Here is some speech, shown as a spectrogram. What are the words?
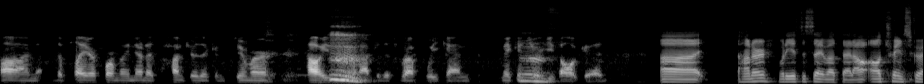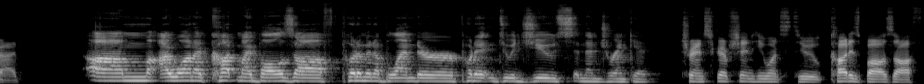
on the player formerly known as Hunter the Consumer, how he's doing after this rough weekend, making sure Mm. he's all good. Uh, Hunter, what do you have to say about that? I'll, I'll transcribe. Um, I want to cut my balls off, put them in a blender, put it into a juice, and then drink it. transcription he wants to cut his balls off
